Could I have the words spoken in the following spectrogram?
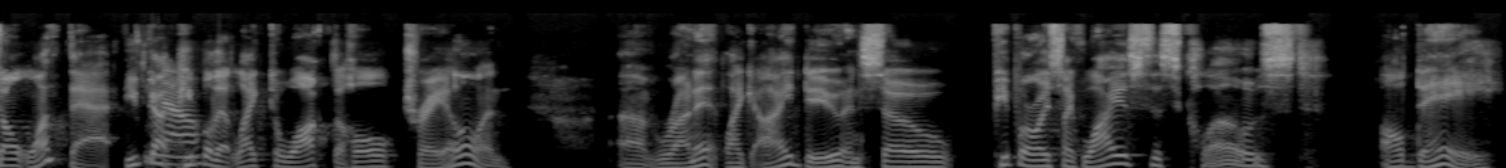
don't want that. You've got No. people that like to walk the whole trail and um, run it like I do, and so people are always like, "Why is this closed all day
